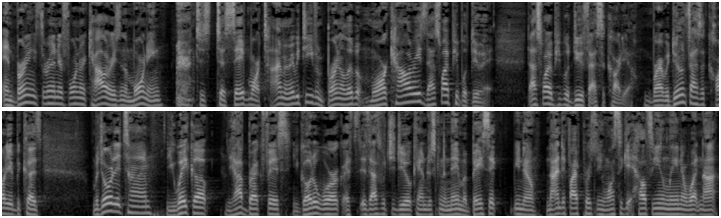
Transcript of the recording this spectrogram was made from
And burning 300, 400 calories in the morning to, to save more time and maybe to even burn a little bit more calories, that's why people do it. That's why people do fasted cardio, right? We're doing fasted cardio because majority of the time you wake up you have breakfast you go to work if, if that's what you do okay i'm just going to name a basic you know nine to five person who wants to get healthy and lean or whatnot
